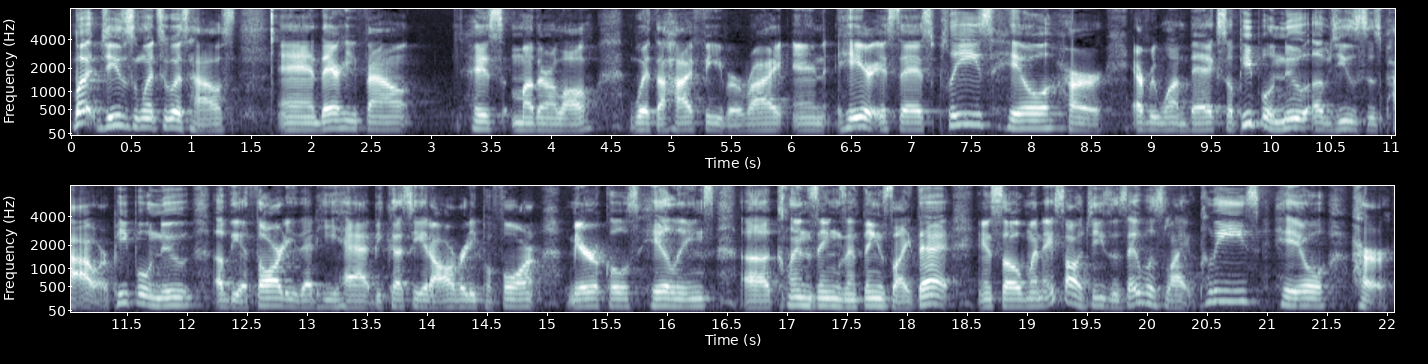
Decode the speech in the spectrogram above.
But Jesus went to his house, and there he found his mother in law with a high fever, right? And here it says, Please heal her, everyone begged. So people knew of Jesus' power. People knew of the authority that he had because he had already performed miracles, healings, uh, cleansings, and things like that. And so when they saw Jesus, they was like, Please heal her.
